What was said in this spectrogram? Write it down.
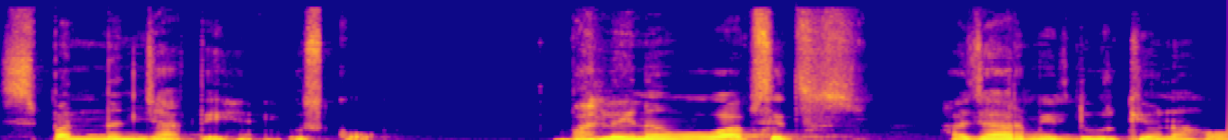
स्पंदन जाते हैं उसको। भले ना वो आपसे हज़ार मील दूर क्यों ना हो।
